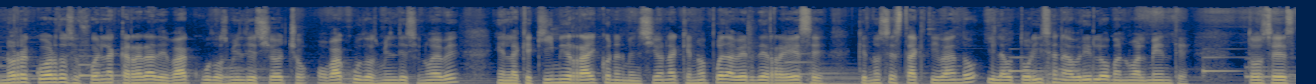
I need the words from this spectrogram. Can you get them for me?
No recuerdo si fue en la carrera de Baku 2018 o Baku 2019 en la que Kimi Raikkonen menciona que no puede haber DRS, que no se está activando y le autorizan a abrirlo manualmente. Entonces,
